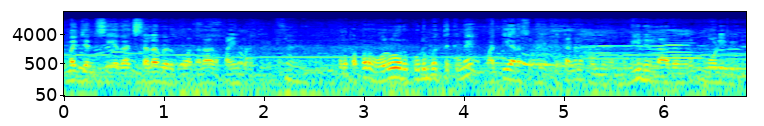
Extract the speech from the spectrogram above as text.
எமர்ஜென்சி ஏதாச்சும் செலவு இருக்கும். அதெல்லாம் அதை பயன்படுத்திக்கிட்டு. அதுக்கப்புறம் ஒரு ஒரு குடும்பத்துக்குமே மத்திய அரசுடைய திட்டங்களை கொண்டு வரணும். வீடு இல்லாதவங்களுக்கு மோடி வீடு.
